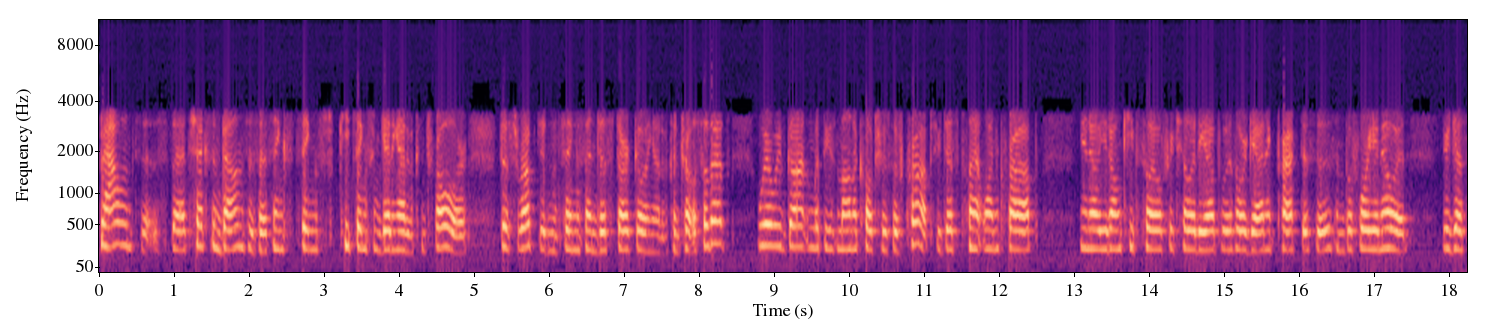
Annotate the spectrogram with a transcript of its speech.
balances, the checks and balances, I think things keep things from getting out of control or disrupted and things then just start going out of control. So that's where we've gotten with these monocultures of crops. You just plant one crop, you know, you don't keep soil fertility up with organic practices, and before you know it, you're just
